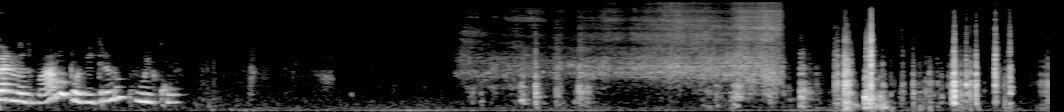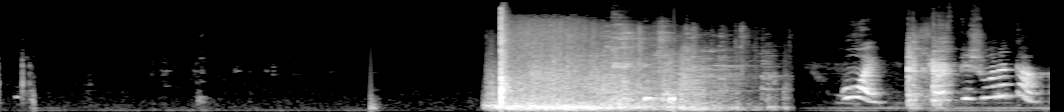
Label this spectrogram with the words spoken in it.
Тепер надуваємо повітряну кульку. Ой, щось пішло не так.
